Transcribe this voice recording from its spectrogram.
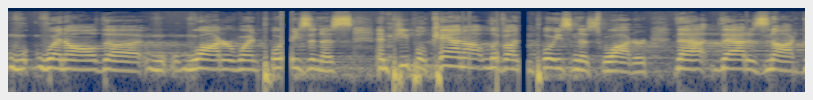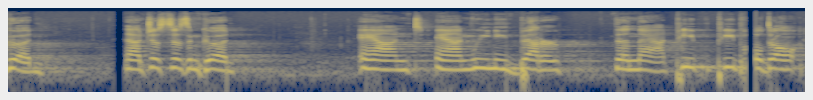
when all the water went poisonous, and people cannot live on poisonous water. That that is not good. That just isn't good. And and we need better than that. Pe- people don't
